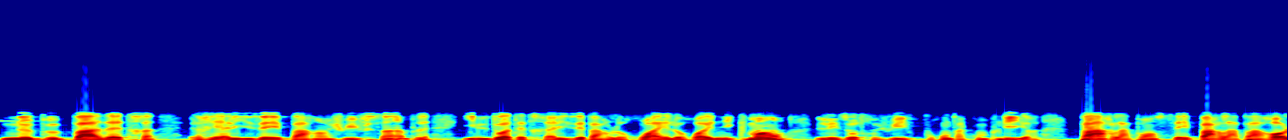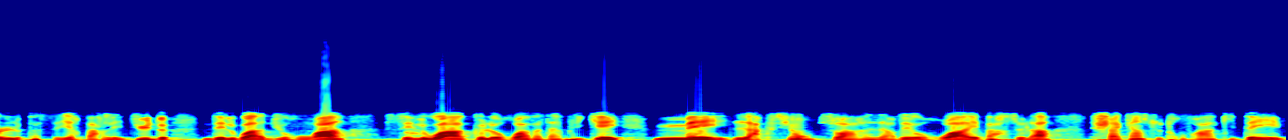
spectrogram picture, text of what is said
ne peut pas être réalisé par un juif simple, il doit être réalisé par le roi et le roi uniquement. Les autres juifs pourront accomplir par la pensée, par la parole, c'est-à-dire par l'étude des lois du roi, ces lois que le roi va appliquer, mais l'action sera réservée au roi et par cela, chacun se trouvera acquitté.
